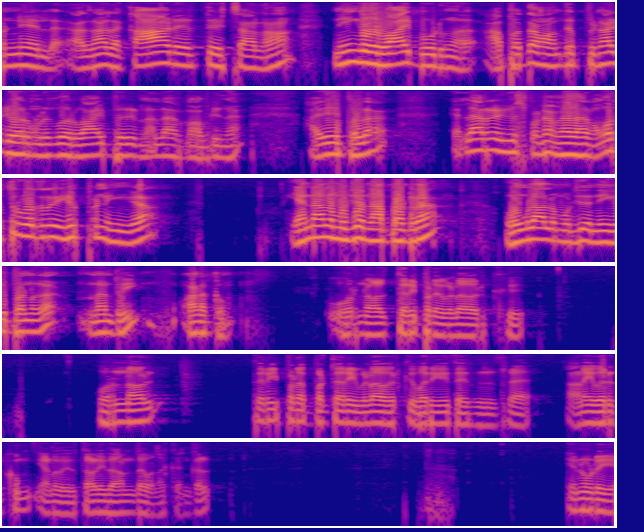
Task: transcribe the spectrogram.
ஒன்றும் இல்லை. அதனால் கார்டு எடுத்து வச்சாலும் நீங்கள் ஒரு வாய்ப்பு விடுங்க அப்போ தான் வந்து பின்னாடி வரவங்களுக்கு ஒரு வாய்ப்பு நல்லாயிருக்கும் அப்படின்னு. அதே போல் எல்லோரும் யூஸ் பண்ணால் நல்லாயிருக்கும் ஒருத்தருக்கு ஒருத்தர் ஹெல்ப் பண்ணிங்க என்னால் முடிஞ்சதை நான் பண்ணுறேன் உங்களால் முடிஞ்சதை நீங்கள் பண்ணுங்கள் நன்றி. வணக்கம். ஒரு நாள் திரைப்பட விழாவிற்கு ஒரு நாள் திரைப்பட பட்டறை விழாவிற்கு வருகை தருகின்ற அனைவருக்கும் எனது தலைதாழ்ந்த வணக்கங்கள். என்னுடைய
